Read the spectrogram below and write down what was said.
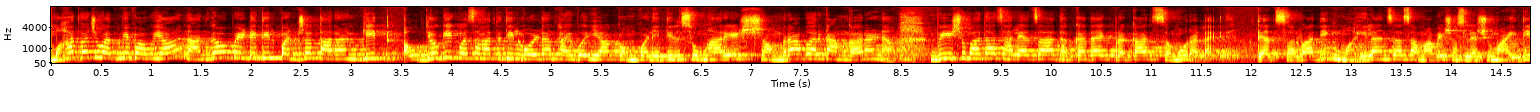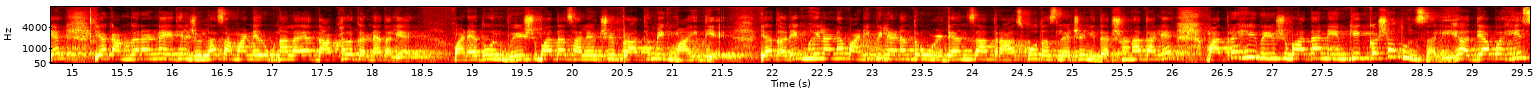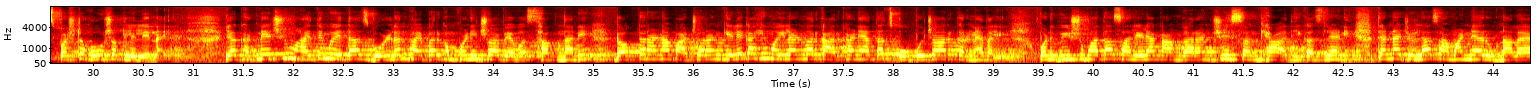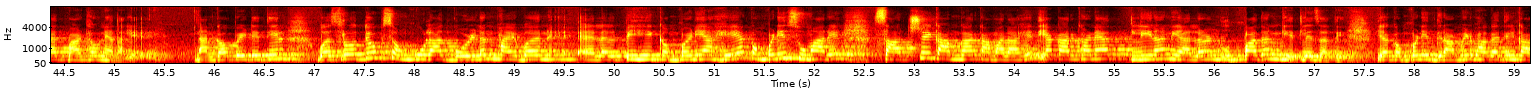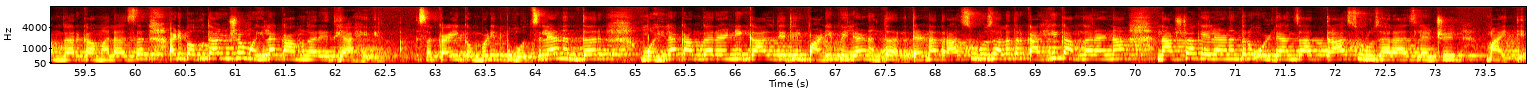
महत्वाची बातमी पाहूया. नांदगाव पेठेतील पंचतारांकित औद्योगिक वसाहतीतील गोल्डन फायबर या कंपनीतील सुमारे शंभरावर कामगारांना विषबाधा झाल्याचा धक्कादायक प्रकार समोर आलाय. त्यात सर्वाधिक महिलांचा समावेश असल्याची माहिती आहे. या कामगारांना येथील जिल्हा सामान्य रुग्णालयात दाखल करण्यात आले आहे. पाण्यातून विषबाधा झाल्याची प्राथमिक माहिती आहे. यात अनेक महिलांना पाणी पिल्यानंतर उलट्यांचा त्रास होत असल्याचे निदर्शनात आले. मात्र ही विषबाधा नेमकी कशातून झाली हे अद्यापही स्पष्ट होऊ शकलेले नाही. या घटनेची माहिती मिळताच गोल्डन फायबर कंपनीच्या व्यवस्थापनाने डॉक्टरांना पाचारण केले. काही महिलांवर कारखान्यातच उपचार करण्यात आले. पण विषबाधा झालेल्या कामगारांची संख्या अधिक असल्याने त्यांना जिल्हा सामान्य रुग्णालयात पाठवण्यात आले आहे. नांदगाव पेठ येथील वस्त्रोद्योग संकुलात golden fibre L L P ही कंपनी आहे. या कंपनीत सुमारे सातशे कामगार कामाला आहेत. या कारखान्यात लिनन यालन उत्पादन घेतले जाते. या कंपनीत ग्रामीण भागातील कामगार कामाला असतात आणि बहुतांश महिला कामगार येथे आहे. सकाळी कंपनीत पोहोचल्यानंतर महिला कामगारांनी काल तेथील पाणी पिल्यानंतर त्यांना त्रास सुरू झाला. तर काही कामगारांना नाश्ता केल्यानंतर उलट्यांचा त्रास सुरू झाला असल्याची माहिती आहे.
